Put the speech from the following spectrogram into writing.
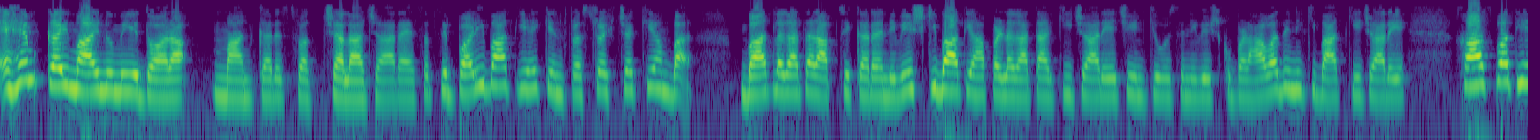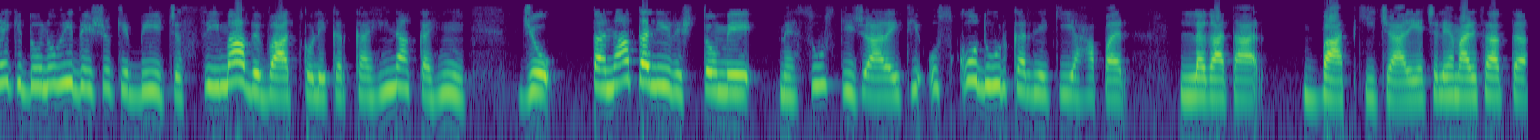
अहम कई मायनों में ये दौरा मानकर इस वक्त चला जा रहा है। सबसे बड़ी बात यह है कि इंफ्रास्ट्रक्चर की हम बा, बात लगातार आपसे कर रहे हैं। निवेश की बात यहाँ पर लगातार की जा रही है। चीन की ओर से निवेश को बढ़ावा देने की बात की जा रही है। खास बात यह है कि दोनों ही देशों के बीच सीमा विवाद को लेकर कहीं ना कहीं जो तनातनी रिश्तों में महसूस की जा रही थी उसको दूर करने की यहाँ पर लगातार बात की जा रही है। चलिए हमारे साथ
